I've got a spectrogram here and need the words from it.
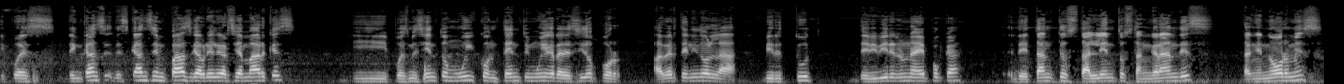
Y pues descanse, descanse en paz Gabriel García Márquez y pues me siento muy contento y muy agradecido por haber tenido la virtud de vivir en una época de tantos talentos tan grandes, tan enormes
